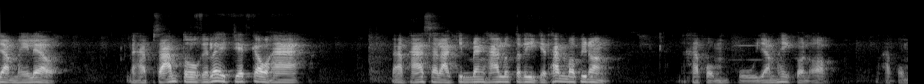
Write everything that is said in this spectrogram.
ย้ำให้แล้วนะครับสามตัวกันเลยเจ็ดเก้าหานะหาสลากกินแบ่งหาลอตเตอรี่จะท่านบ่พี่น้องนะครับผมปูย้ำให้ก่อนออกนะครับผม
